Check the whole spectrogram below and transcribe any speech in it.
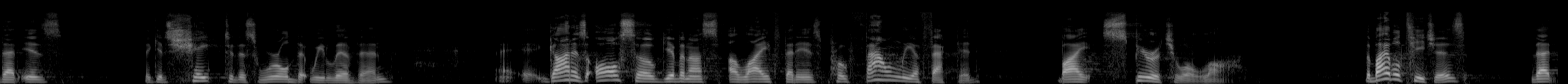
that is that gives shape to this world that we live in god has also given us a life that is profoundly affected by spiritual law. The bible teaches that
